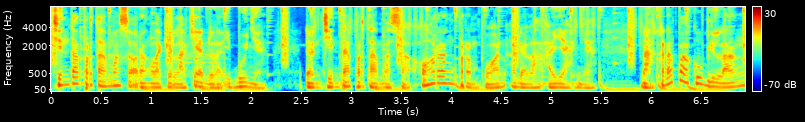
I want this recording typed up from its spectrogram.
cinta pertama seorang laki-laki adalah ibunya. Dan cinta pertama seorang perempuan adalah ayahnya. Nah, kenapa aku bilang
